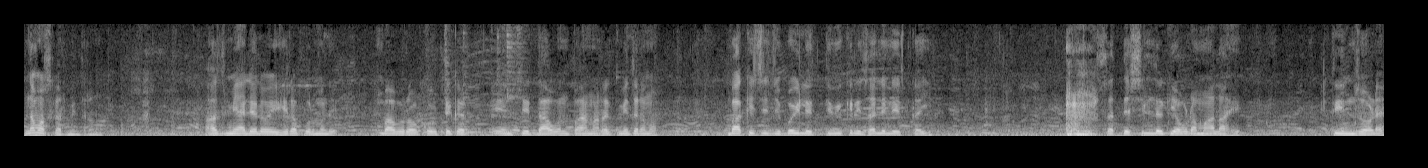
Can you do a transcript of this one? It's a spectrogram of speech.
नमस्कार मित्रांनो. आज मी आलेलो आहे हिरापूरमध्ये. बाबूराव कोटेकर यांची दावण पाहणार आहेत मित्रांनो. बाकीचे जे बैल आहेत ते विक्री झालेले आहेत काही. सध्या शिल्लक एवढा माल आहे. तीन जोड्या.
